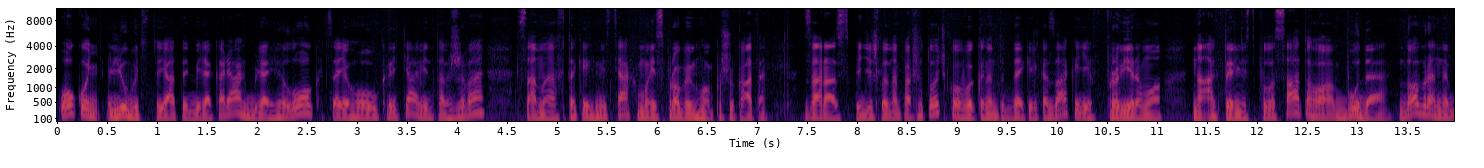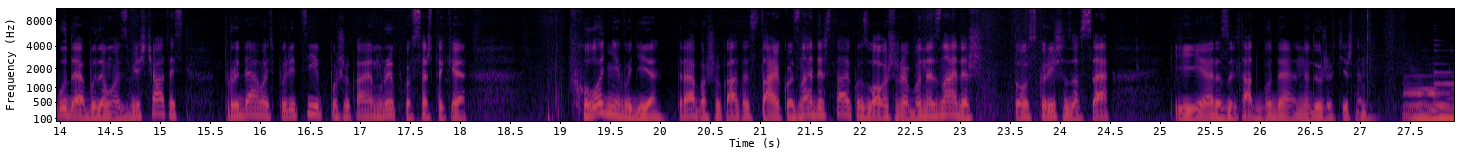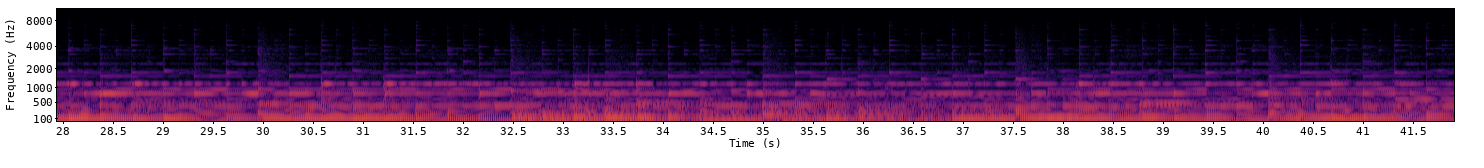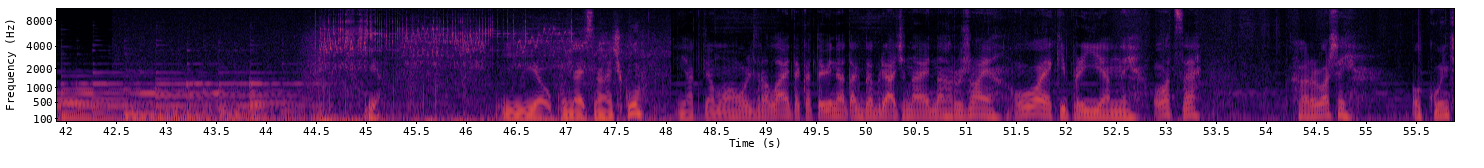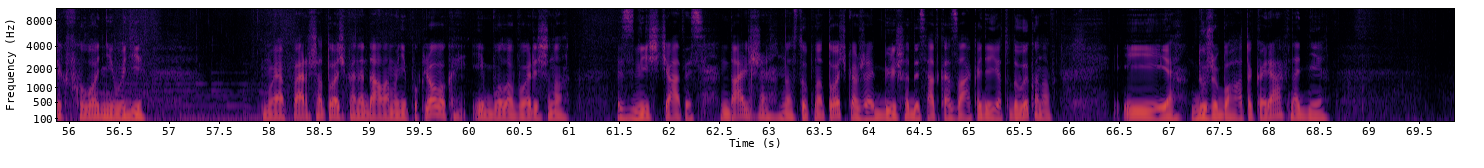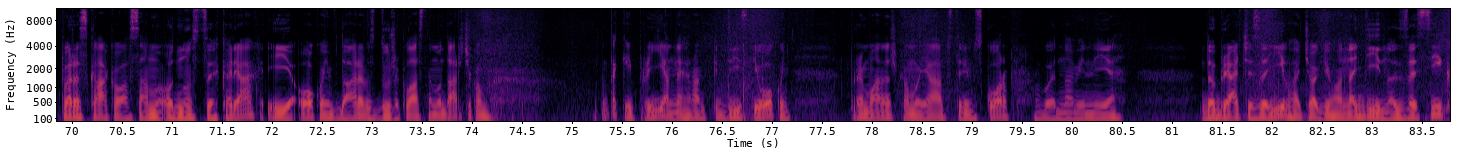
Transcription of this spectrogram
Окунь любить стояти біля коряг, біля гілок, це його укриття, він там живе. Саме в таких місцях ми і спробуємо його пошукати. Зараз підійшли на першу точку, виконаємо тут декілька закидів, провіримо на активність полосатого. Буде добре, не буде, будемо зміщатись, пройдемось по ріці, пошукаємо рибку. Все ж таки в холодній воді треба шукати стайку. Знайдеш стайку, зловиш рибу. Не знайдеш, то скоріше за все і результат буде не дуже втішним. Є. І окунець на гачку. Як для мого ультралайтика, то він так добряче навіть нагружає. О, який приємний. Оце хороший окунчик в холодній воді. Моя перша точка не дала мені покльовок і було вирішено зміщатись далі. Наступна точка вже більше десятка закидів я тут виконав. І дуже багато коряг на дні. Перескакував саме одну з цих коряг, і окунь вдарив з дуже класним ударчиком. Ну, такий приємний грам під 200 окунь. Приманочка моя Upstream Scorp. Видно, він є добряче заїв, гачок його надійно засік.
